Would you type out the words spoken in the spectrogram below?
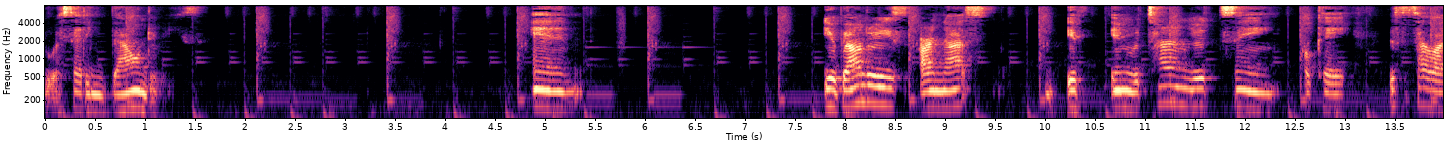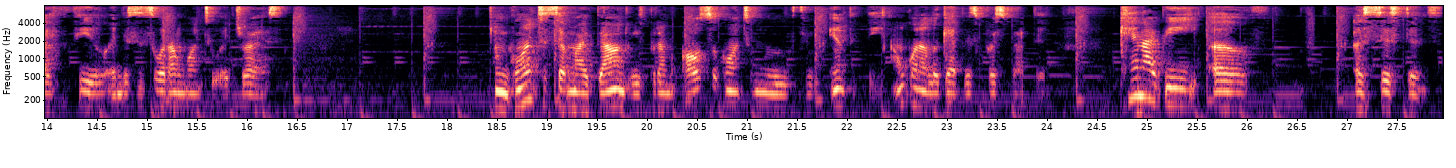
you are setting boundaries. And your boundaries are not if in return you're saying okay this is how i feel and this is what i'm going to address. I'm going to set my boundaries but i'm also going to move through empathy. I'm going to look at this perspective. Can i be of assistance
